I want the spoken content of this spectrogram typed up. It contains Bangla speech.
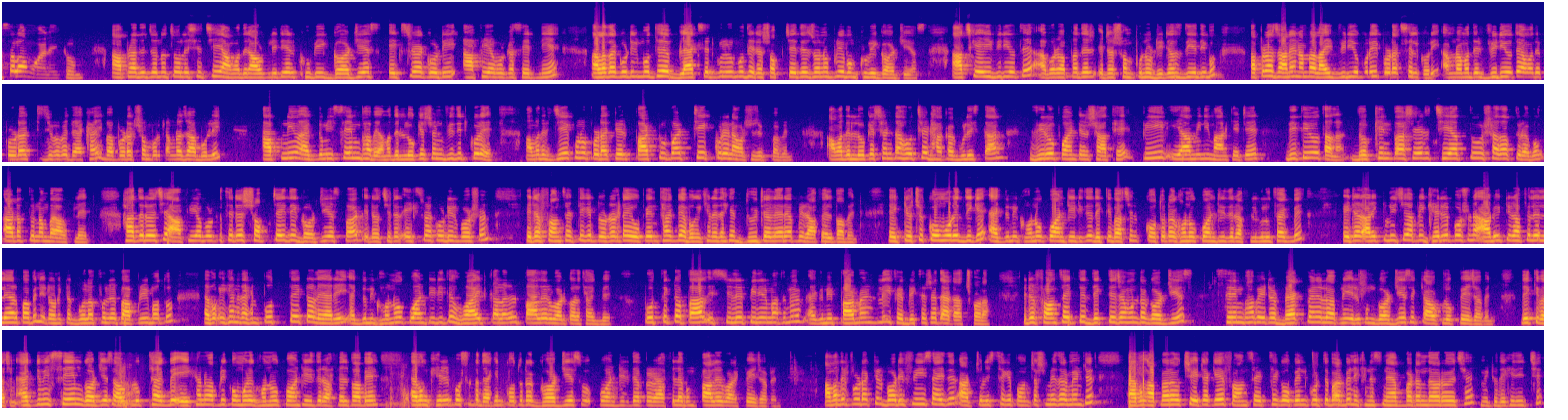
আসসালামু আলাইকুম। আপনাদের জন্য চলে এসেছি আমাদের আউটলেটের খুবই গর্জিয়াস এক্সট্রা কোটি আফিয়া বোরকা সেট নিয়ে। আলাদা কোটির মধ্যে ব্ল্যাক সেটগুলোর মধ্যে এটা সবচেয়ে জনপ্রিয় এবং খুবই গর্জিয়াস আজকে এই ভিডিওতে আবারও আপনাদের এটা সম্পূর্ণ ডিটেলস দিয়ে দিব। আপনারা জানেন আমরা লাইভ ভিডিও করেই প্রোডাক্ট সেল করি। আমরা আমাদের ভিডিওতে আমাদের প্রোডাক্ট যেভাবে দেখাই বা প্রোডাক্ট সম্পর্কে আমরা যা বলি, আপনিও একদমই সেম ভাবে আমাদের লোকেশন ভিজিট করে আমাদের যে কোনো প্রোডাক্টের পার্ট টু পার্ট চেক করে নেওয়ার সুযোগ পাবেন। আমাদের লোকেশনটা হচ্ছে ঢাকা গুলিস্তান জিরো পয়েন্টের সাথে পীর ইয়ামিনী মার্কেটের দ্বিতীয় তালার দক্ষিণ পাশের ছিয়াত্তর, সাতাত্তর এবং আটাত্তর নাম্বার আউটলেট হাতে রয়েছে আফিয়া বোরকা সেটের সবচাইতে গর্জিয়াস পার্ট এটা হচ্ছে এটার এক্সট্রা কোডির পোর্শন এটা ফ্রন্ট সাইড থেকে টোটালটাই ওপেন থাকবে এবং এখানে দেখেন দুইটা লেয়ারে আপনি রাফেল পাবেন। একটি হচ্ছে কোমরের দিকে, একদমই ঘন কোয়ান্টিটিতে দেখতে পাচ্ছেন কতটা ঘন কোয়ান্টিটিতে রাফেলগুলো থাকবে। এটার আরেকটু নিচে আপনি ঘেরের পোর্শনে আরও একটি রাফেলের লেয়ার পাবেন। এটা অনেকটা গোলাপ ফুলের পাপড়ির মতো। এবং এখানে দেখেন প্রত্যেকটা লেয়ারেই একদমই ঘন কোয়ান্টিটিতে হোয়াইট কালারের পালের ওয়ার্ক করা থাকবে। প্রত্যেকটা পাল স্টিলের পিনের মাধ্যমে একদমই পারমানেন্টলি ফেব্রিক্সের সাথে অ্যাটাচ করা। এটা ফ্রন্ট সাইডতে দেখতে যেমনটা গর্জিয়াস সেম ভাবে এটার ব্যাক প্যানেলও আপনি এরকম গর্জিয়াস একটা আউটলুক পেয়ে যাবেন। দেখতে পাচ্ছেন, একদমই সেম গর্জিয়াস আউটলুক থাকবে। এইখানেও আপনি কোমরে ঘন কোয়ান্টিটিতে রাফেল পাবেন এবং ঘেরের পোর্শনটা দেখেন কতটা গর্জিয়াস কোয়ান্টিটিতে আপনার রাফেল এবং পালের ওয়ার্ক পেয়ে যাবেন। আমাদের প্রোডাক্টের বডি ফ্রি সাইজের আটচল্লিশ থেকে পঞ্চাশ মেজারমেন্টের এবং আপনারা হচ্ছে এটাকে ফ্রন্ট সাইড থেকে ওপেন করতে পারবেন। এখানে স্ন্যাপ বাটন দেওয়া রয়েছে, আমি একটু দেখিয়ে দিচ্ছি।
